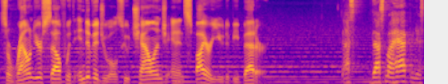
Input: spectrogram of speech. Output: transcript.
Surround yourself with individuals who challenge and inspire you to be better. That's, that's my happiness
